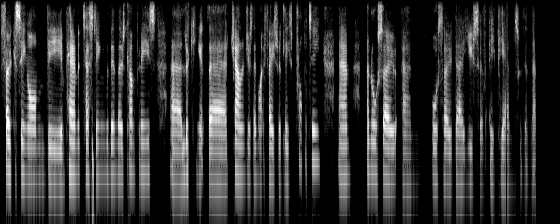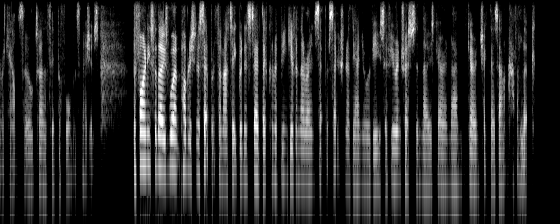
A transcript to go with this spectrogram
focusing on the impairment testing within those companies, uh, looking at their challenges they might face with leased property, um, and also um, also their use of APMs within their accounts, so alternative performance measures. The findings for those weren't published in a separate thematic, but instead they've kind of been given their own separate section of the annual review. So if you're interested in those, go and um, go and check those out and have a look.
